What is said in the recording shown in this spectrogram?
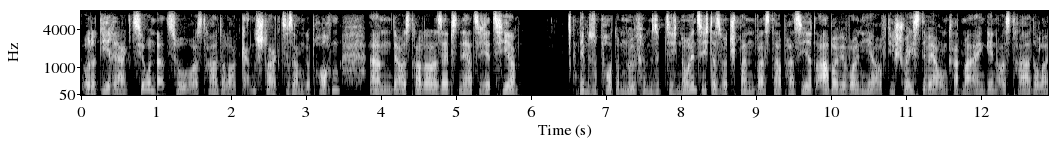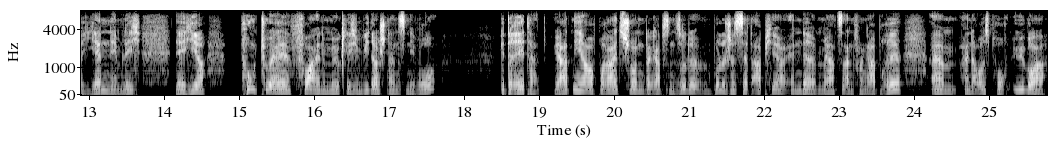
oder die Reaktion dazu. Australdollar ganz stark zusammengebrochen. Ähm, der Australdollar selbst nähert sich jetzt hier dem Support um 0,7590. Das wird spannend, was da passiert. Aber wir wollen hier auf die schwächste Währung gerade mal eingehen, Australdollar Yen nämlich, der hier punktuell vor einem möglichen Widerstandsniveau gedreht hat. Wir hatten hier auch bereits schon, da gab es ein bullisches Setup hier Ende März, Anfang April, ähm, ein Ausbruch über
